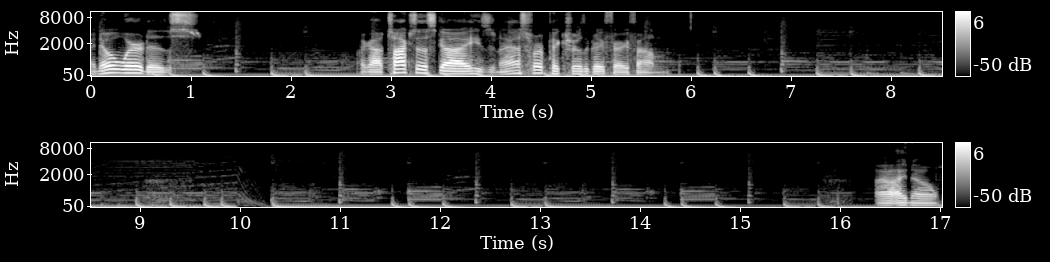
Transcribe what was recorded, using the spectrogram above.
I know where it is. I gotta talk to this guy. He's gonna ask for a picture of the Great Fairy Fountain. I know.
